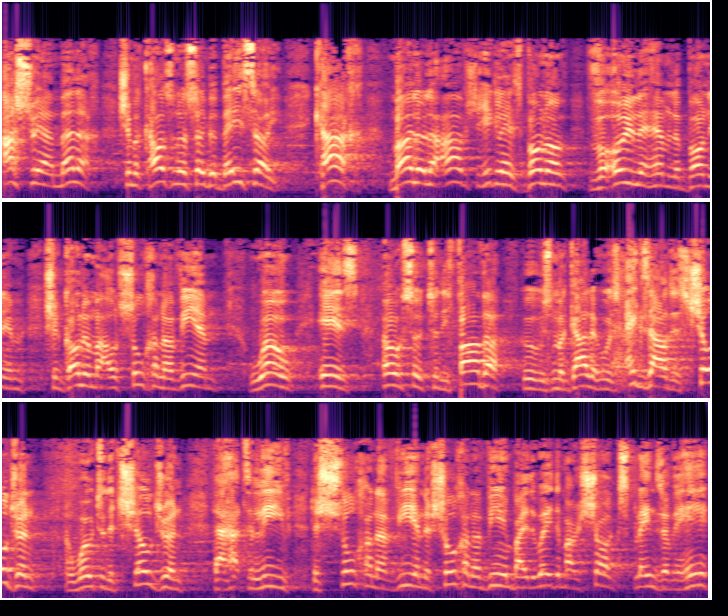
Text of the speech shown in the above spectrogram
Ashrei HaMelech, Shemekalzon Osoi Bebeisoi, Kach, Woe is also to the father who was Megala, who was exiled his children, and woe to the children that had to leave the Shulchan Aviyim. The Shulchan Aviyim, by the way, the Maharsha explains over here,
